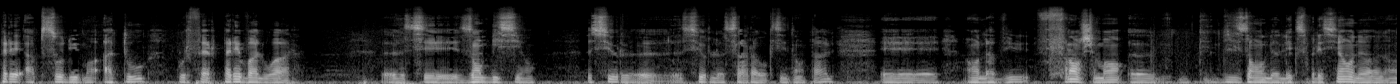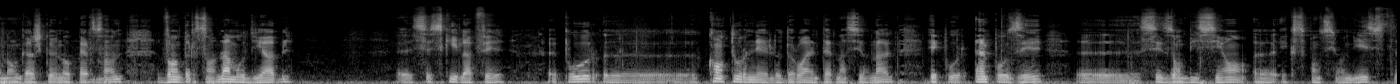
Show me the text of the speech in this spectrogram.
prêt absolument à tout pour faire prévaloir euh, ses ambitions sur, euh, sur le Sahara occidental. Et on l'a vu, franchement, disons l'expression, on n'engage que nos personnes, vendre son âme au diable, c'est ce qu'il a fait pour euh, contourner le droit international et pour imposer euh, ses ambitions euh, expansionnistes.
